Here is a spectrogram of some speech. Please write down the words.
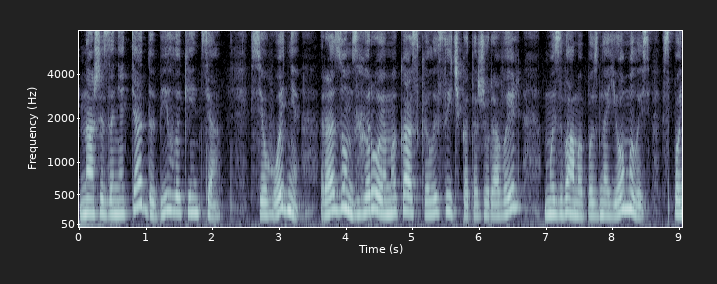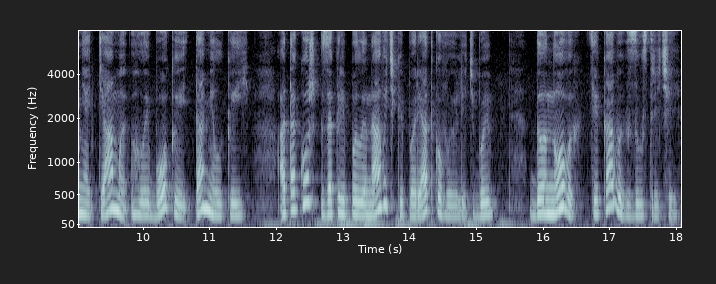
Наше заняття добігло кінця. Сьогодні разом з героями казки Лисичка та Журавель ми з вами познайомились з поняттями глибокий та мілкий, а також закріпили навички порядкової лічби. До нових цікавих зустрічей!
